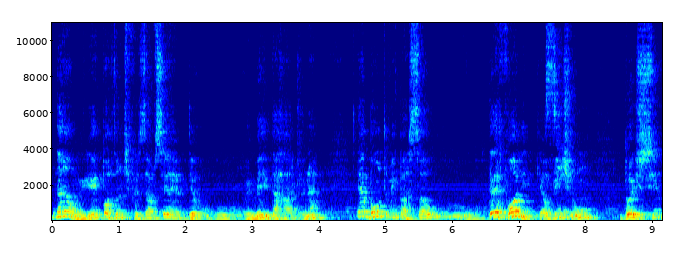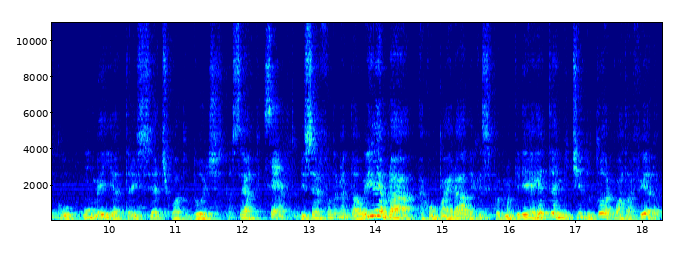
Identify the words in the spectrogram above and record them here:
Não, e é importante frisar, você deu o e-mail da rádio, né? É bom também passar o telefone, que é o Sim. 21 25163742, tá certo? Certo. Isso é fundamental. E lembrar a companheirada que esse programa aqui é retransmitido toda quarta-feira,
